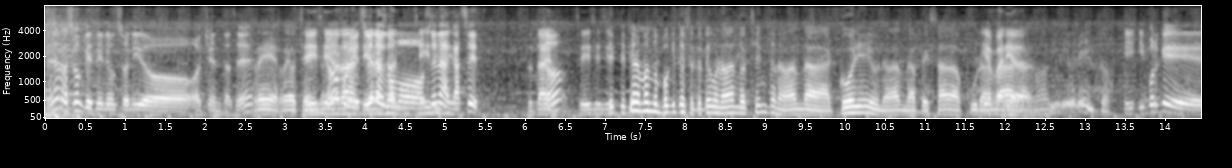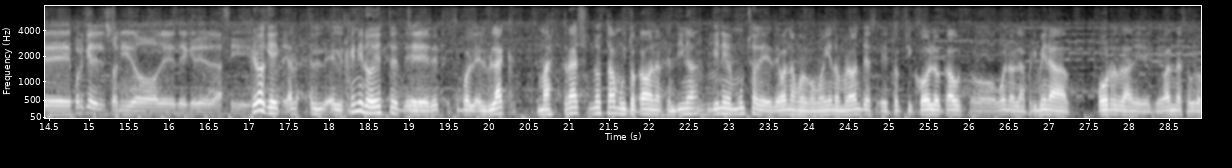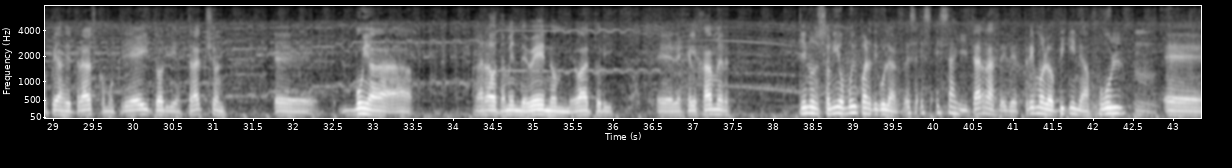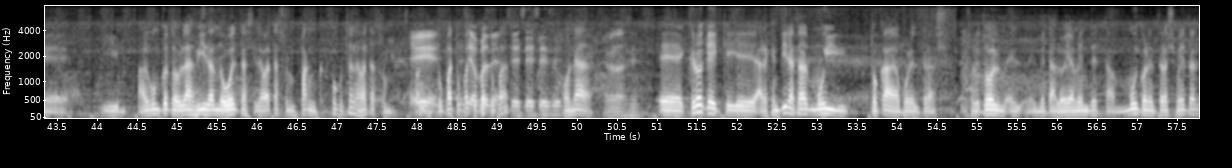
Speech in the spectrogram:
Tenés razón que tiene un sonido 80, ¿eh? Re, re 80. Sí, sí, No, verdad, porque suena razón. como. Sí, suena sí. a cassette. Total. ¿No? Sí, sí, sí. Te, te estoy armando un poquito eso. Te tengo una banda 80, una banda core, una banda pesada, oscura, Bien rara, variada. ¿no? ¿Y, y por, qué, por qué el sonido de, de querer así? Creo que el, el género de este, de, Sí. de tipo, el black más trash, no estaba muy tocado en Argentina. Viene mucho de, de bandas, como había nombrado antes, eh, Toxic Holocaust, o bueno, la primera horda de, bandas europeas de trash, como Creator y Extraction. eh, muy aga- agarrado también de Venom, de Bathory, eh, de Hellhammer. Tiene un sonido muy particular. Es- es- esas guitarras de, de trémolo picking a full. Mm. Eh, y algún coto blast vi dando vueltas y las batas son punk. ¿Vos escuchás las batas son Sí? Tupá, tupá, sí, tupá. Sí, sí, sí, sí. O nada. Es verdad, sí. Eh, creo que, que Argentina está muy tocada por el trash. Sobre todo el, el- el metal, obviamente. Está muy con el trash metal.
